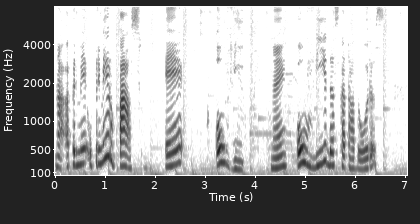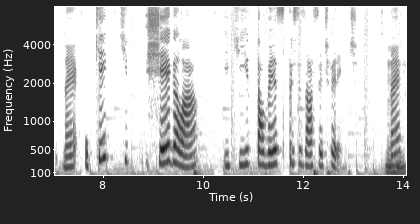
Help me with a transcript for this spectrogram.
na, prime, o primeiro passo é ouvir, né? Ouvir das catadoras, né? O que que chega lá e que talvez precisasse ser diferente. Né? Uhum.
